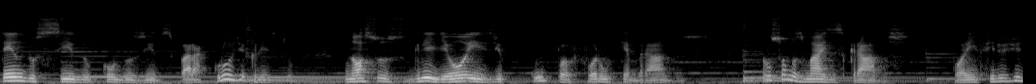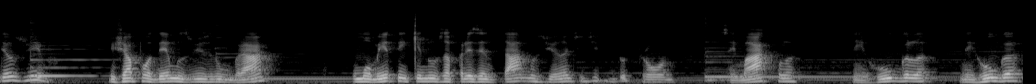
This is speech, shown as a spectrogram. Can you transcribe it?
tendo sido conduzidos para a cruz de Cristo, nossos grilhões de culpa foram quebrados. Não somos mais escravos, porém filhos de Deus vivo, e já podemos vislumbrar o momento em que nos apresentarmos diante de, do trono, sem mácula, nem ruga, nem ruga,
